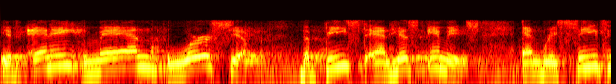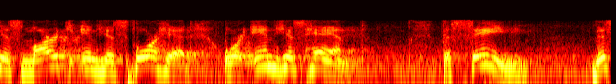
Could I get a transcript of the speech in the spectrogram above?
If any man worship the beast and his image, and receive his mark in his forehead or in his hand, the same, this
